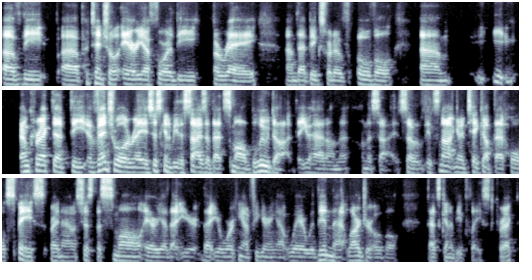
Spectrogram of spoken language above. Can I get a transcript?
of the uh, potential area for the array, um, that big sort of oval, um, I'm correct that the eventual array is just going to be the size of that small blue dot that you had on the on the side. So it's not going to take up that whole space right now. It's just the small area that you're that you're working on figuring out where within that larger oval that's going to be placed. Correct?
